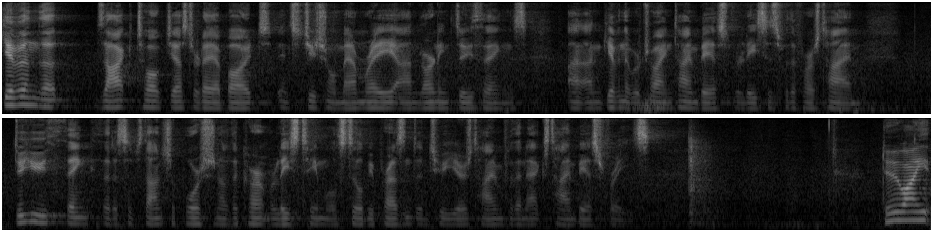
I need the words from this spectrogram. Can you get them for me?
given that Zack talked yesterday about institutional memory and learning to do things, and, and given that we're trying time-based releases for the first time, do you think that a substantial portion of the current release team will still be present in two years' time for the next time-based freeze? Do I,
